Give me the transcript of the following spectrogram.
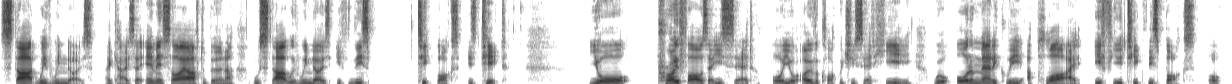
Start with Windows. Okay, so MSI Afterburner will start with Windows if this tick box is ticked. Your profiles that you set or your overclock which you set here will automatically apply if you tick this box or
